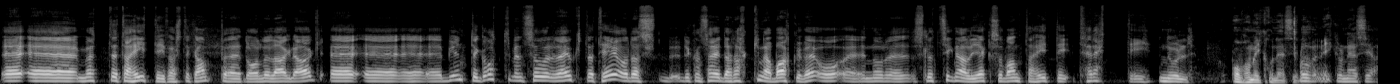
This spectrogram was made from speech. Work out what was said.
Eh, eh, møtte Tahiti i første kamp, dårlig lag dag. Eh, eh, eh, begynte godt, men så røk det til, og det, du kan si det rakna bakover. Og eh, når eh, sluttsignalet gikk, så vant Tahiti 30-0 Over Mikronesia. over Mikronesia.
